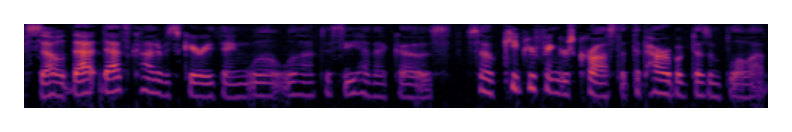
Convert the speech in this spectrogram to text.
So that that's kind of a scary thing. We'll we'll have to see how that goes. So keep your fingers crossed that the PowerBook doesn't blow up.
